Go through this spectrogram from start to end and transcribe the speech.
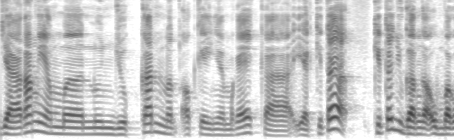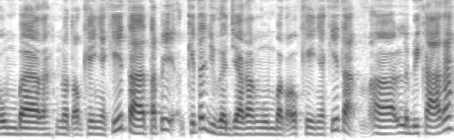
Jarang yang menunjukkan not oke-nya mereka. Ya kita kita juga nggak umbar-umbar not oke-nya kita, tapi kita juga jarang ngumbar oke-nya kita. Eh, lebih ke arah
